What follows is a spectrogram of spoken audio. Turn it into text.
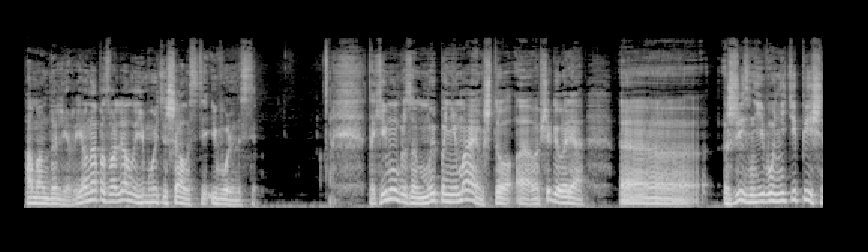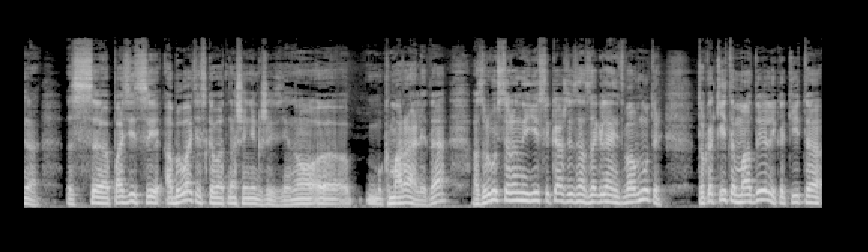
Аманда Лер. И она позволяла ему эти шалости и вольности. Таким образом, мы понимаем, что, э, вообще говоря, э, жизнь его нетипична с позиции обывательского отношения к жизни, но э, к морали, да, а с другой стороны, если каждый из нас заглянет вовнутрь, то какие-то модели, какие-то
